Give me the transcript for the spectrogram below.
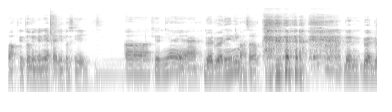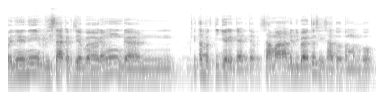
Waktu itu mikirnya kayak gitu sih. Uh, akhirnya ya dua-duanya ini masuk. Dan dua-duanya ini bisa kerja bareng dan kita bertiga gitu ya. Kita sama ada dibantu sih satu temenku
